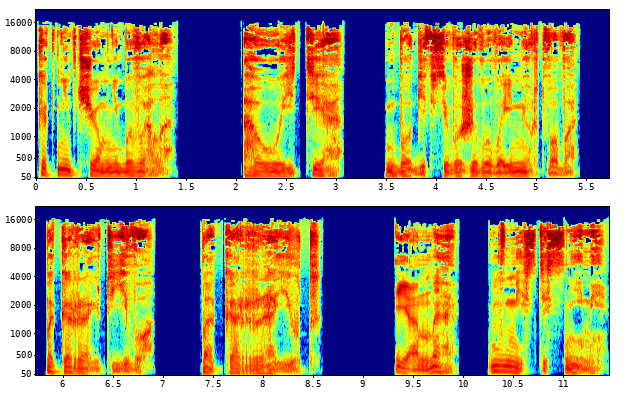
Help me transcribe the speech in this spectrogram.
как ни в чем не бывало. А уйти, боги всего живого и мертвого, покарают его. Покарают. И она вместе с ними.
